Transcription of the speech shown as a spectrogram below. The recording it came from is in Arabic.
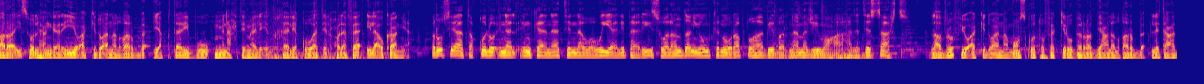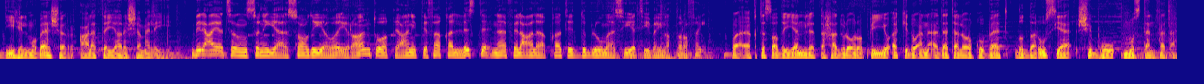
الرئيس الهنغاري يؤكد أن الغرب يقترب من احتمال إدخال قوات الحلفاء إلى أوكرانيا. روسيا تقول إن الإمكانات النووية لباريس ولندن يمكن ربطها ببرنامج معاهدة ستارت. لافروف يؤكد أن موسكو تفكر بالرد على الغرب لتعديه المباشر على التيار الشمالي. برعاية صينية السعودية وإيران توقعان اتفاقا لاستئناف العلاقات الدبلوماسية بين الطرفين. واقتصاديا الاتحاد الأوروبي يؤكد أن أداة العقوبات ضد روسيا شبه مستنفذة.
